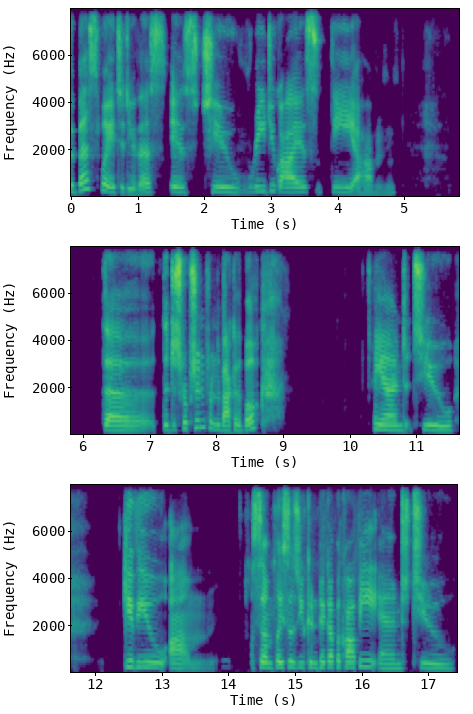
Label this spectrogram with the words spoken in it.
the best way to do this is to read you guys the um, the the description from the back of the book and to give you um some places you can pick up a copy and to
